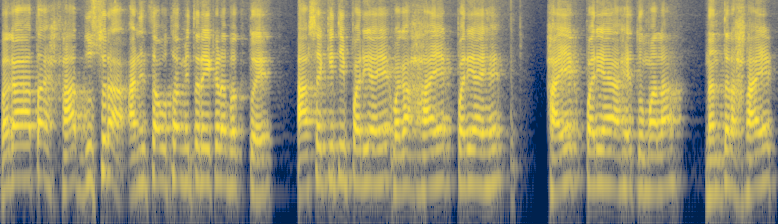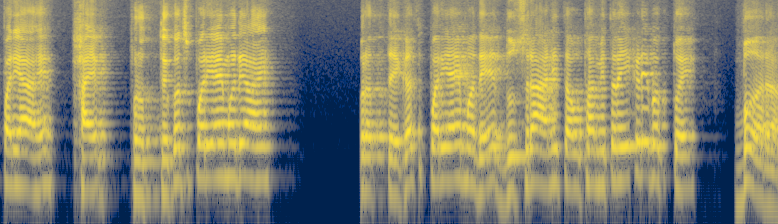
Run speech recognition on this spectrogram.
बघा आता हा दुसरा आणि चौथा मित्र इकडे बघतोय. असं किती पर्याय आहे? बघा हा एक पर्याय आहे. हा एक पर्याय आहे तुम्हाला. नंतर हा एक पर्याय आहे. हा एक प्रत्येकच पर्यायमध्ये आहे. प्रत्येकच पर्यायमध्ये दुसरा आणि चौथा मित्र इकडे बघतोय. बर.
